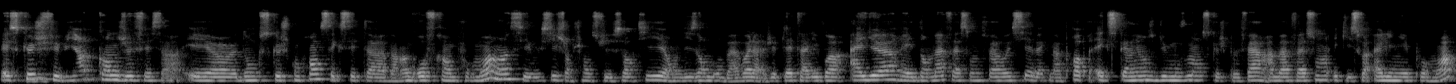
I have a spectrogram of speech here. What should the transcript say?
Est-ce que je mmh. fais bien quand je fais ça? Et euh, donc ce que je comprends, c'est que c'est bah, un gros frein pour moi. Hein. c'est aussi, j'en suis sortie en me disant bon bah voilà, je vais peut-être aller voir ailleurs et dans ma façon de faire aussi avec ma propre expérience du mouvement, ce que je peux faire à ma façon et qui soit aligné pour moi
